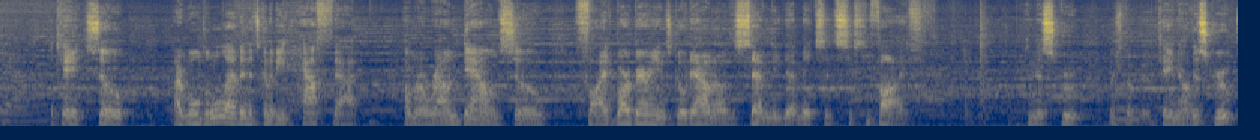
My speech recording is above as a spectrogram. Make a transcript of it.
Yeah. Okay, so I rolled an 11. It's going to be half that. I'm going to round down. So five barbarians go down out of the 70. That makes it 65 in this group. They're still good. Okay, now this group.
